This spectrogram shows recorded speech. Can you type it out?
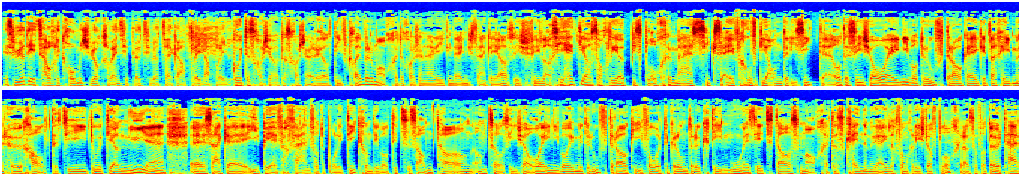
Es würde jetzt auch ein bisschen komisch wirken, wenn sie plötzlich würde sagen, April, April. Gut, das kannst du ja, das kannst ja relativ clever machen. Du kannst ja dann irgendwann sagen, ja, es ist viel. Sie hat ja so ein bisschen etwas Blochermässiges einfach auf die andere Seite. Oder? Sie ist ja auch eine, die den Auftrag eigentlich immer hochhalten. Sie tut ja nie äh, sagen, ich bin einfach Fan von der Politik und ich will jetzt ein Amt haben und so. Sie ist ja auch eine, die immer den Auftrag in den Vordergrund rückt, ich muss jetzt das machen. Das kennen wir ja eigentlich von Christoph Blocher. Also von dort her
